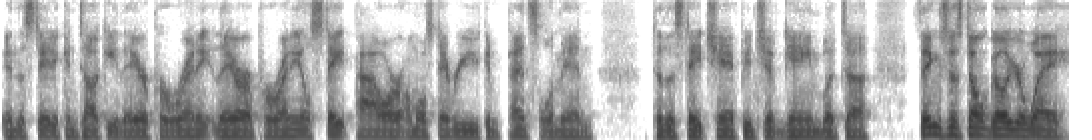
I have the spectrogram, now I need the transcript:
in the state of Kentucky. They are perennial. They are a perennial state power. Almost every you can pencil them in to the state championship game, but uh, things just don't go your way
